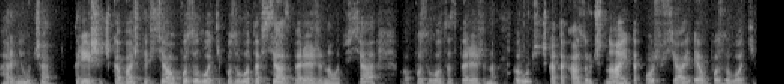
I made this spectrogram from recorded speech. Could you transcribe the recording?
гарнюча кришечка. Бачите, вся в позолоті. Позолота вся збережена. От вся е, позолота збережена. Ручечка така зручна і також вся йде в позолоті.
